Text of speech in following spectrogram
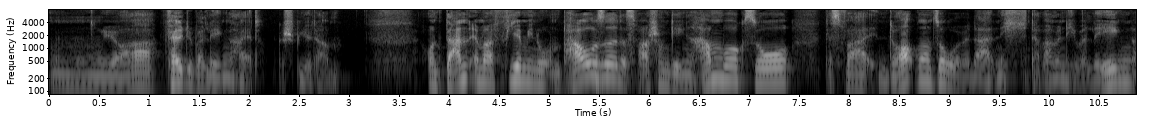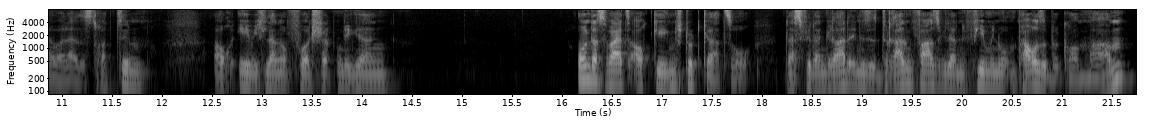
mh, mm, ja, Feldüberlegenheit gespielt haben. Und dann immer vier Minuten Pause. Das war schon gegen Hamburg so. Das war in Dortmund so, weil wir da halt nicht, da waren wir nicht überlegen, aber da ist es trotzdem auch ewig lange fortschritten gegangen. Und das war jetzt auch gegen Stuttgart so, dass wir dann gerade in diese Drangphase wieder eine vier Minuten Pause bekommen haben,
